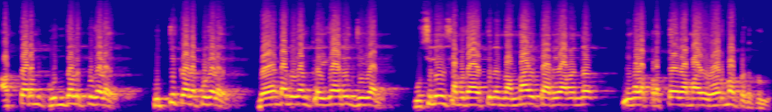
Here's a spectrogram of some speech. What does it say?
അത്തരം കുന്തളിപ്പുകളെ കുത്തിക്കഴപ്പുകളെ വേണ്ട വിധം കൈകാര്യം ചെയ്യാൻ മുസ്ലിം സമുദായത്തിന് നന്നായിട്ട് അറിയാമെന്ന് നിങ്ങളെ പ്രത്യേകമായി ഓർമ്മപ്പെടുത്തുന്നു.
